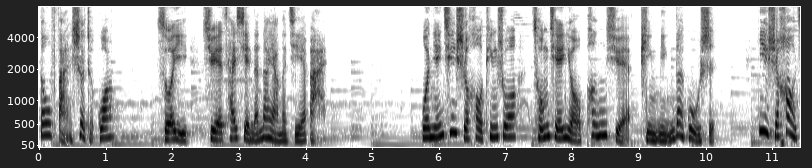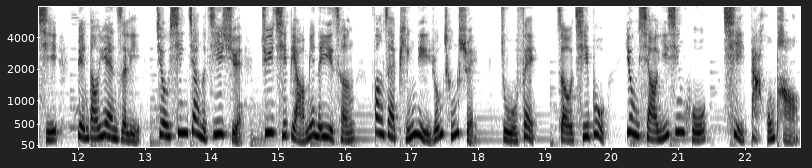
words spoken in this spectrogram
都反射着光，所以雪才显得那样的洁白。我年轻时候听说从前有烹雪品茗的故事，一时好奇，便到院子里就新降的积雪掬起表面的一层，放在瓶里融成水，煮沸，走七步。用小宜兴壶沏大红袍，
